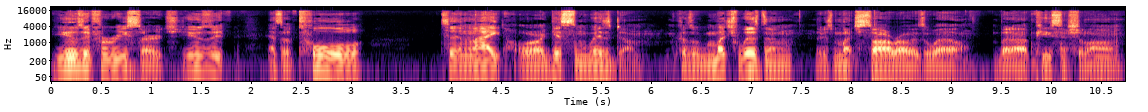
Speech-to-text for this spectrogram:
Use it for research. Use it as a tool to enlighten or get some wisdom. Because of much wisdom, there's much sorrow as well. But uh, peace and shalom.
